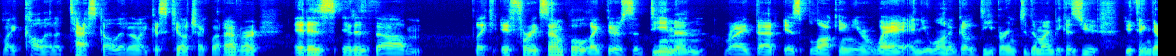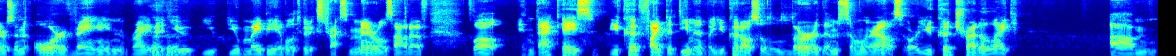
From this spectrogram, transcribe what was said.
like call it a test, call it a, like a skill check, whatever. It is. It is the um, like if, for example, like there's a demon, right, that is blocking your way, and you want to go deeper into the mine because you you think there's an ore vein, right, mm-hmm. that you you you may be able to extract some minerals out of. Well, in that case, you could fight the demon, but you could also lure them somewhere else, or you could try to like um,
